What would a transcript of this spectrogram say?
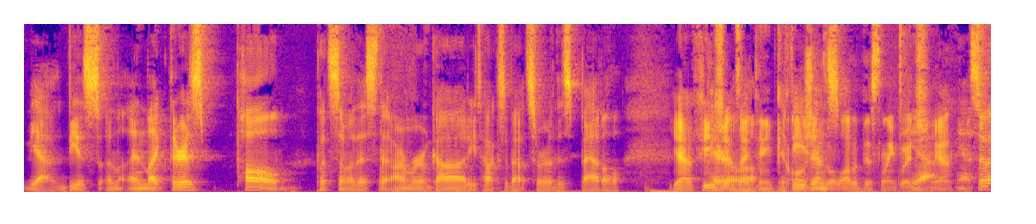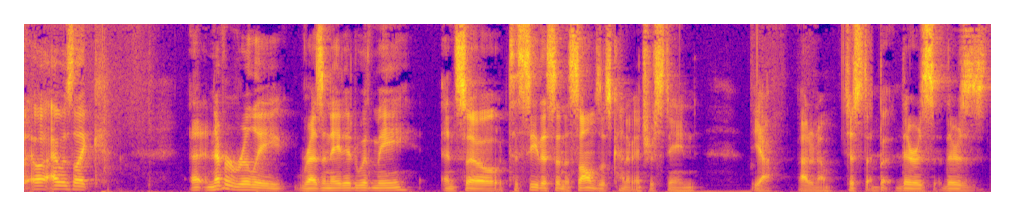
yeah, be a, and like there is Paul puts some of this the armor of God. He talks about sort of this battle. Yeah, Ephesians, I think, Ephesians. has a lot of this language. Yeah. yeah. So I was like, it never really resonated with me, and so to see this in the Psalms was kind of interesting. Yeah, I don't know, just but there's there's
